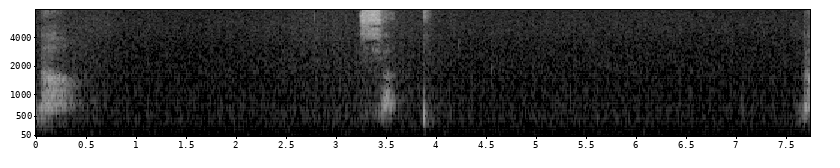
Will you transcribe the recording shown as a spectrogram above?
Nam. Sat. Nam.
